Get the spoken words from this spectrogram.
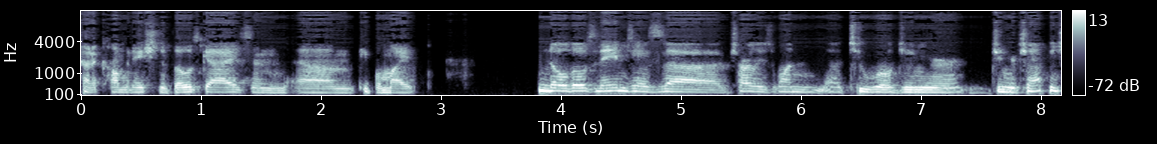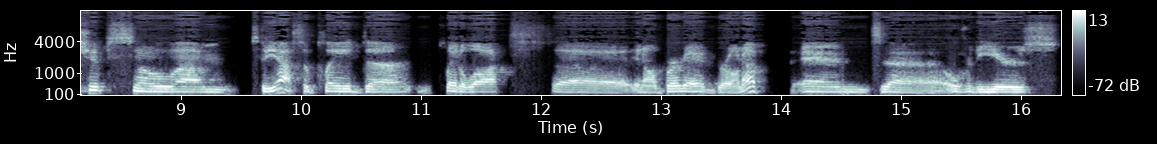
kind of combination of those guys, and um, people might know those names as uh, Charley's won uh, two World Junior Junior Championships. So um, so yeah, so played uh, played a lot uh, in Alberta growing up, and uh, over the years,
